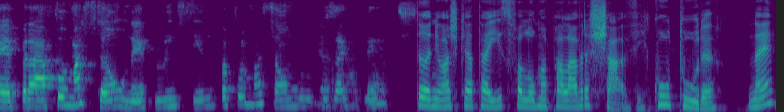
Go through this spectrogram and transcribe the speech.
é, para a formação, né? para o ensino, para a formação do- dos arquitetos. Tânia, eu acho que a Thaís falou uma palavra-chave: cultura, né?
